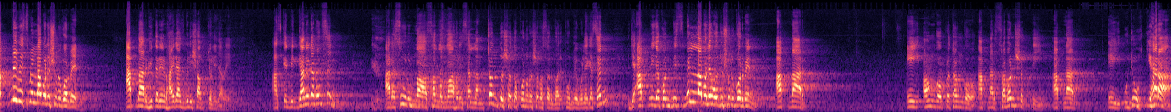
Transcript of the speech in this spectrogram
আপনি বিসমিল্লা বলে শুরু করবেন, আপনার ভিতরের ভাইরাসগুলি সব চলে যাবে। আজকে বিজ্ঞান এটা বলছেন, আর রসুল্লাহ সাল্লাহ সাল্লাম চোদ্দ শত পনেরোশো বছর পূর্বে বলে গেছেন যে আপনি যখন বিসমিল্লা বলে অজু শুরু করবেন, আপনার এই অঙ্গ প্রত্যঙ্গ, আপনার শ্রবণ শক্তি, আপনার এই উজু চেহারা,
